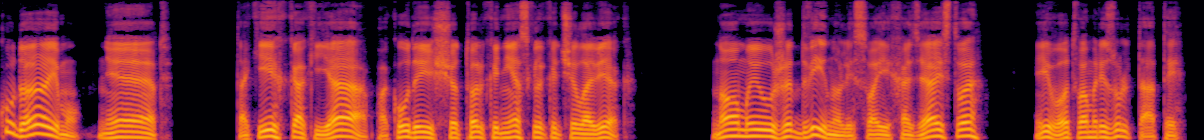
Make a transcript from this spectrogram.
Куда ему? Нет. Таких, как я, покуда еще только несколько человек. Но мы уже двинули свои хозяйства, и вот вам результаты.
